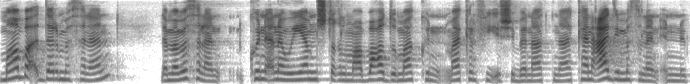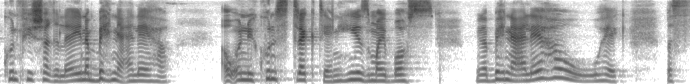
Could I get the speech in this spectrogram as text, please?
ما بقدر مثلا لما مثلا كنا أنا وياه بنشتغل مع بعض وما كن ما كان في إشي بيناتنا كان عادي مثلا إنه يكون في شغلة ينبهني عليها أو إنه يكون strict يعني he is my boss ينبهني عليها وهيك. بس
